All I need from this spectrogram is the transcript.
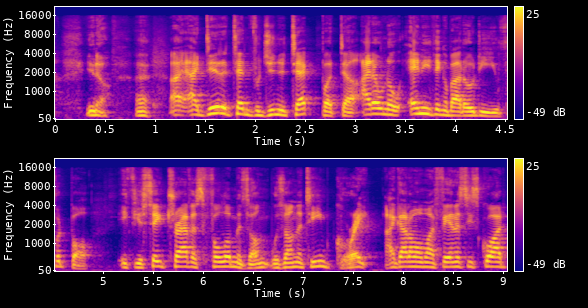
you know, uh, I, I, did attend Virginia Tech, but uh, I don't know anything about ODU football." If you say Travis Fulgham is on was on the team, great. I got him on my fantasy squad.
